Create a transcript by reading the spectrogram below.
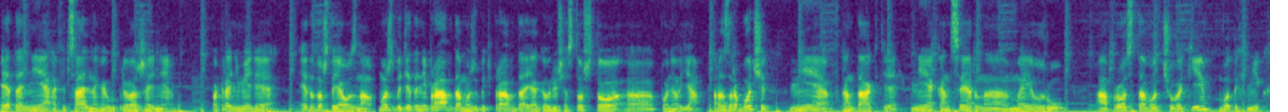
это не официальное как бы приложение. По крайней мере, это то, что я узнал. Может быть, это неправда, может быть, правда. Я говорю сейчас то, что э, понял я. Разработчик не ВКонтакте, не концерн Mail.ru, а просто вот чуваки, вот их ник.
